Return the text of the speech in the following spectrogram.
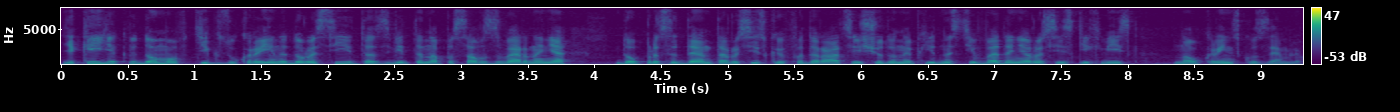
який, як відомо, втік з України до Росії та звідти написав звернення до президента Російської Федерації щодо необхідності введення російських військ на українську землю.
